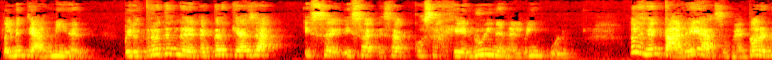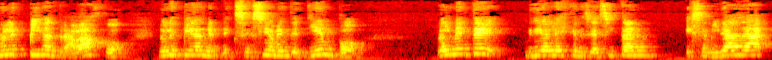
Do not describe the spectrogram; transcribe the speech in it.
realmente admiren, pero traten de detectar que haya ese, esa, esa cosa genuina en el vínculo. No les den tareas a sus mentores, no les pidan trabajo, no les pidan excesivamente tiempo. Realmente díganles que necesitan esa mirada,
